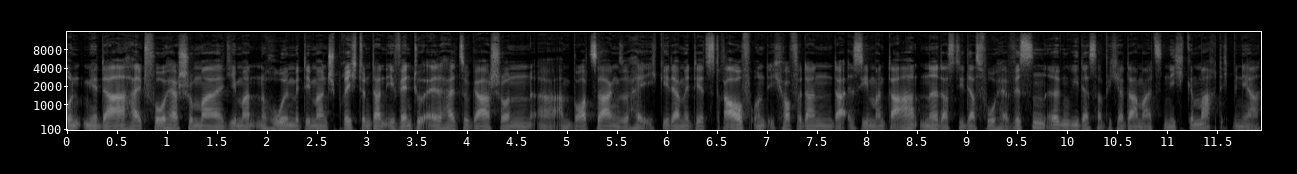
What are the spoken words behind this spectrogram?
und mir da halt vorher schon mal jemanden holen, mit dem man spricht und dann eventuell halt sogar schon äh, an Bord sagen, so, hey, ich gehe damit jetzt drauf und ich hoffe dann, da ist jemand da, ne, dass die das vorher wissen irgendwie. Das habe ich ja damals nicht gemacht. Ich bin ja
